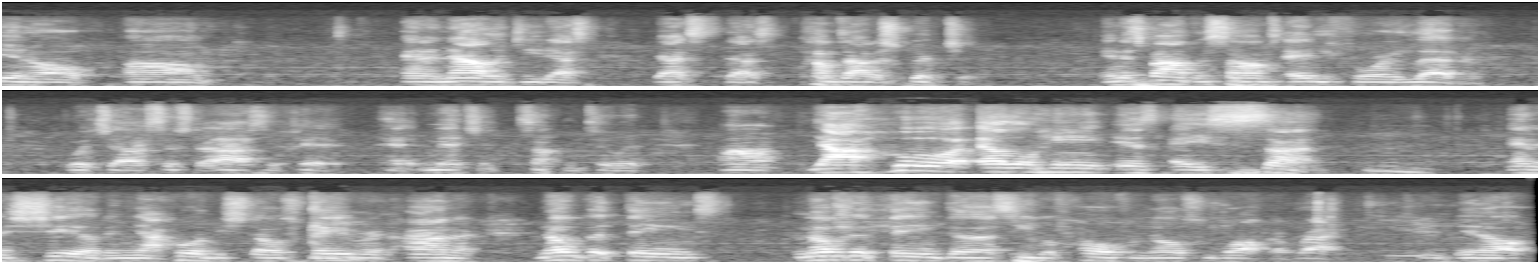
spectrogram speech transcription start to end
you know, um an analogy that's that's that's comes out of scripture. And it's found in Psalms 84, 11, which uh, Sister Asif had, had mentioned something to it. Um, Yahuwah Elohim is a sun and a shield, and Yahuwah bestows favor and honor. No good things, no good thing does he withhold from those who walk upright. You know,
